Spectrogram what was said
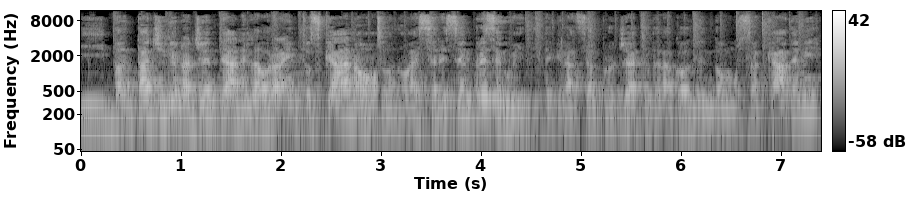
I vantaggi che un agente ha nel lavorare in Toscano sono essere sempre seguiti e grazie al progetto della Golden Domus Academy.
